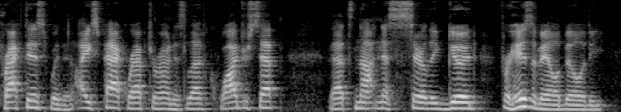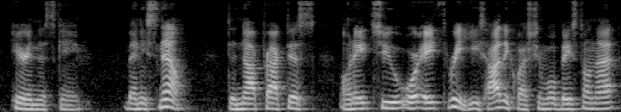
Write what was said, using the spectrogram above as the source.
practice with an ice pack wrapped around his left quadricep. That's not necessarily good for his availability here in this game. Benny Snell did not practice on 8 2 or 8 3. He's highly questionable based on that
